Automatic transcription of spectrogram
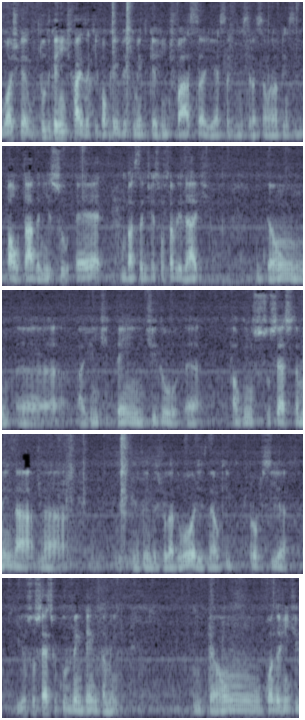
lógico que tudo que a gente faz aqui, qualquer investimento que a gente faça, e essa administração ela tem sido pautada nisso, é com bastante responsabilidade. Então, uh, a gente tem tido uh, alguns sucessos também na, na, em venda de jogadores, né, o que propicia, e o sucesso que o clube vem tendo também. Então, quando a gente,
